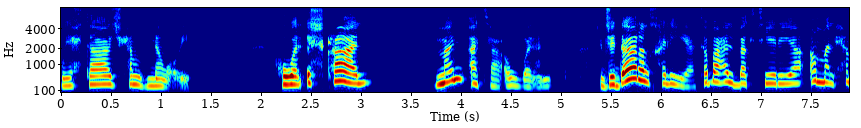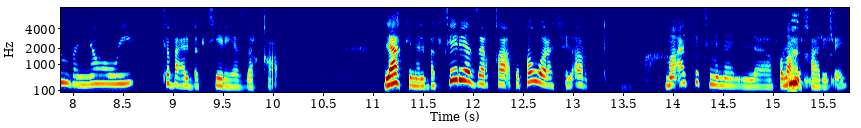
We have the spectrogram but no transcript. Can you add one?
ويحتاج حمض نووي. هو الإشكال من أتى اولا؟ جدار الخلية تبع البكتيريا أما الحمض النووي تبع البكتيريا الزرقاء؟ لكن البكتيريا الزرقاء تطورت في الأرض ما أتت من الفضاء الخارجي.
